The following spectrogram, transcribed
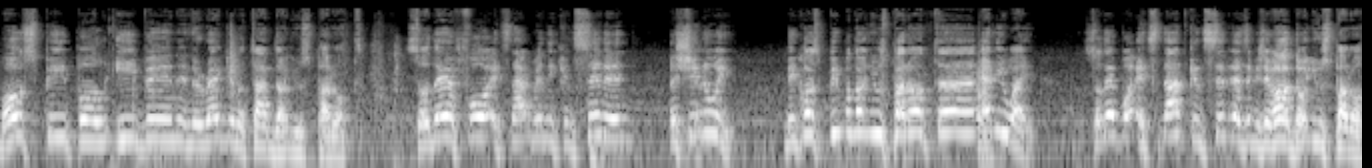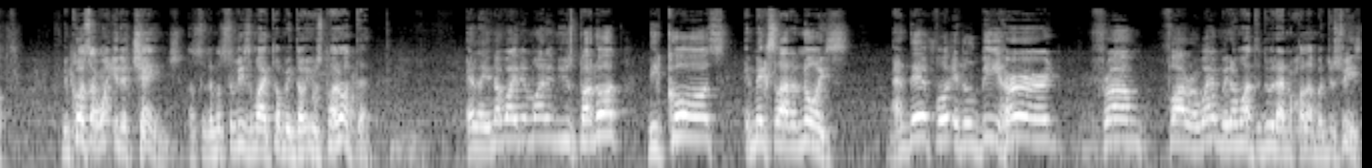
most people, even in the regular time, don't use parot. So therefore, it's not really considered a shinui. Because people don't use parot uh, anyway. So therefore, it's not considered as if you say, oh, don't use parot. Because I want you to change. So that's the reason why I told me don't use parot then. You know why I didn't want him to use parot? Because it makes a lot of noise. And therefore it'll be heard from far away. We don't want to do that in Cholam.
